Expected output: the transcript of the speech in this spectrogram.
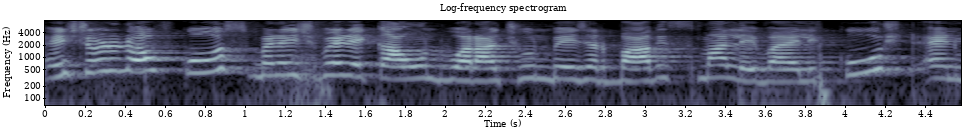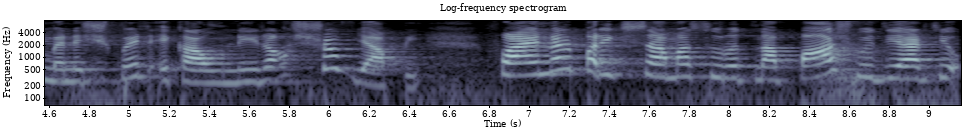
Institute of cost management account દ્વારા જૂન બે હજાર બાવીસમાં લેવાયેલી કોસ્ટ એન્ડ મેનેજમેન્ટ એકાઉન્ટની રાષ્ટ્રવ્યાપી ફાઇનલ પરીક્ષામાં સુરતના પાંચ વિદ્યાર્થીઓ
